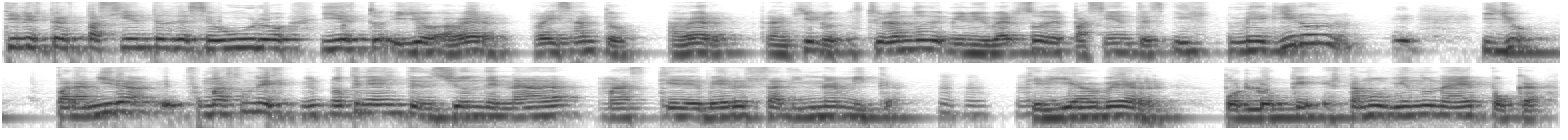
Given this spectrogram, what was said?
Tienes tres pacientes de seguro y esto. Y yo, a ver, Rey Santo, a ver, tranquilo, estoy hablando de mi universo de pacientes. Y me dieron, eh, y yo, para mí era, fue más una, no tenía intención de nada más que ver esa dinámica. Quería ver, por lo que estamos viendo una época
